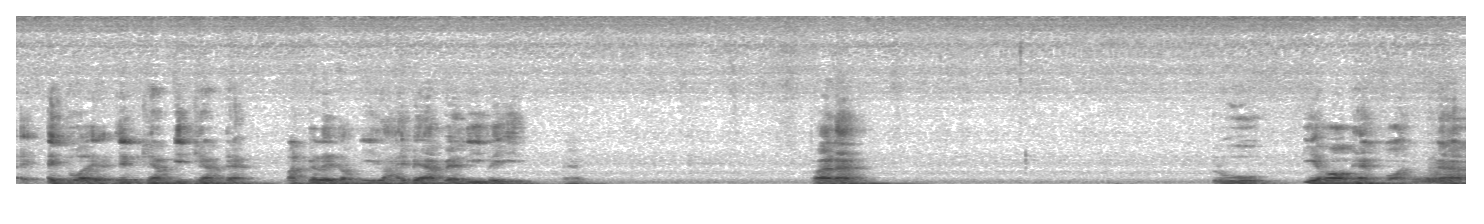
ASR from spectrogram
ไอไอตัวเอ็นแคมอินแคมเนี่ย มันก็เลยต้องมีหลายแบบแวรี่ไปอีกเพราะฉะนั้น รู้ยี่ห้อแผ่นก่อนนะครับ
